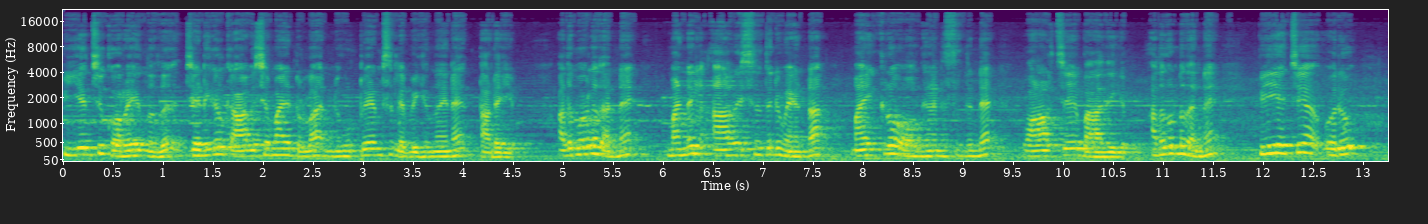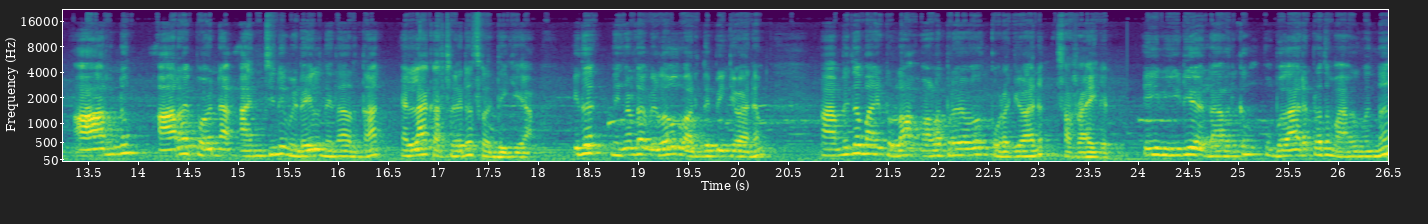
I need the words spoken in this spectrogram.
പി എച്ച് കുറയുന്നത് ചെടികൾക്ക് ആവശ്യമായിട്ടുള്ള ന്യൂട്രിയൻസ് ലഭിക്കുന്നതിനെ തടയും. അതുപോലെ തന്നെ മണ്ണിൽ ആവശ്യത്തിന് വേണ്ട മൈക്രോ ഓർഗാനിസത്തിന്റെ വളർച്ചയെ ബാധിക്കും. അതുകൊണ്ട് തന്നെ പി എച്ച് ഒരു ആറിനും ആറ് പോയിന്റ് അഞ്ചിനും ഇടയിൽ നിലനിർത്താൻ എല്ലാ കർഷകരും ശ്രദ്ധിക്കുക. ഇത് നിങ്ങളുടെ വിളവ് വർദ്ധിപ്പിക്കുവാനും അമിതമായിട്ടുള്ള വളപ്രയോഗം കുറയ്ക്കുവാനും സഹായിക്കും. ഈ വീഡിയോ എല്ലാവർക്കും ഉപകാരപ്രദമാകുമെന്ന്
